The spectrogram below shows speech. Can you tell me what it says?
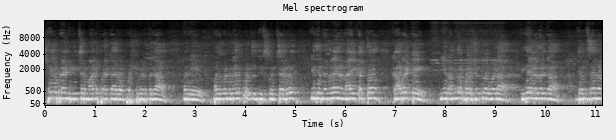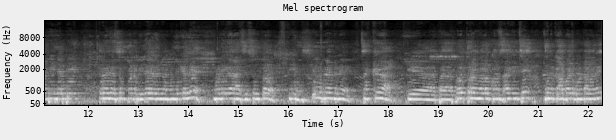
స్టీల్ ప్లాంట్కి ఇచ్చిన మాట ప్రకారం ఫస్ట్ విడతగా మరి పదకొండు వేల కోట్లు తీసుకొచ్చారు. ఇది నిజమైన నాయకత్వం. కాబట్టి మీరందరూ భవిష్యత్తులో కూడా ఇదే విధంగా జనసేన బీజేపీ తెలుగుదేశం కూటమి ఇదే విధంగా ముందుకెళ్ళి మోడీ గారి ఆశీస్సులతో ఈ స్టీల్ ప్లాంట్ని చక్కగా ఈ ప్రభుత్వ రంగంలో కొనసాగించి దీన్ని కాపాడుకుంటామని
